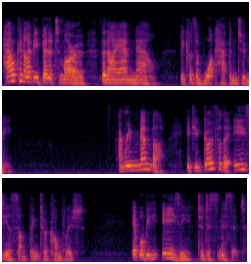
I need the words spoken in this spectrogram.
How can I be better tomorrow than I am now because of what happened to me? And remember, if you go for the easier something to accomplish, it will be easy to dismiss it.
